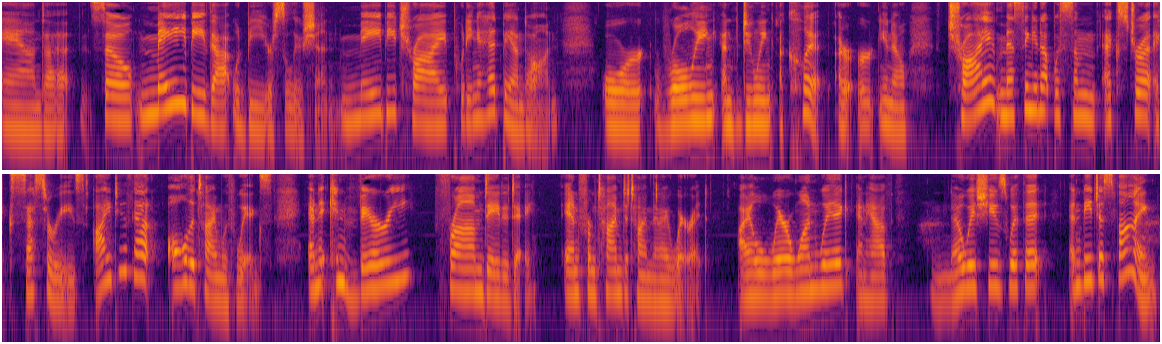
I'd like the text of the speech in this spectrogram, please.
And uh, so maybe that would be your solution. Maybe try putting a headband on or rolling and doing a clip or, or, you know, try messing it up with some extra accessories. I do that all the time with wigs, and it can vary from day to day and from time to time that I wear it. I'll wear one wig and have no issues with it and be just fine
